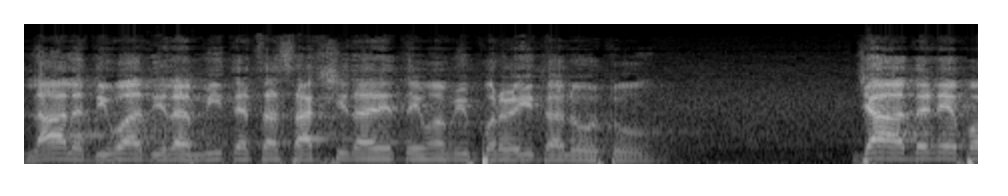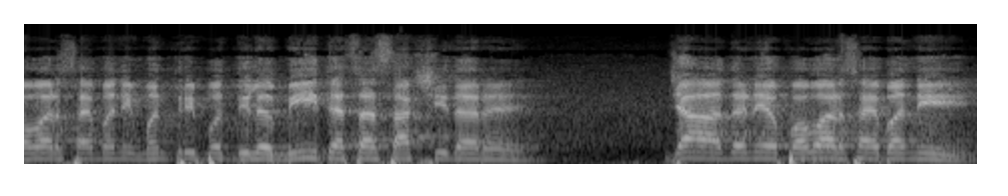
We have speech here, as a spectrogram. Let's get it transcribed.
लाल दिवा दिला मी त्याचा साक्षीदार आहे तेव्हा मी परळीत आलो होतो. ज्या आदरणीय पवार साहेबांनी मंत्रीपद दिलं मी त्याचा साक्षीदार आहे. ज्या आदरणीय पवार साहेबांनी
